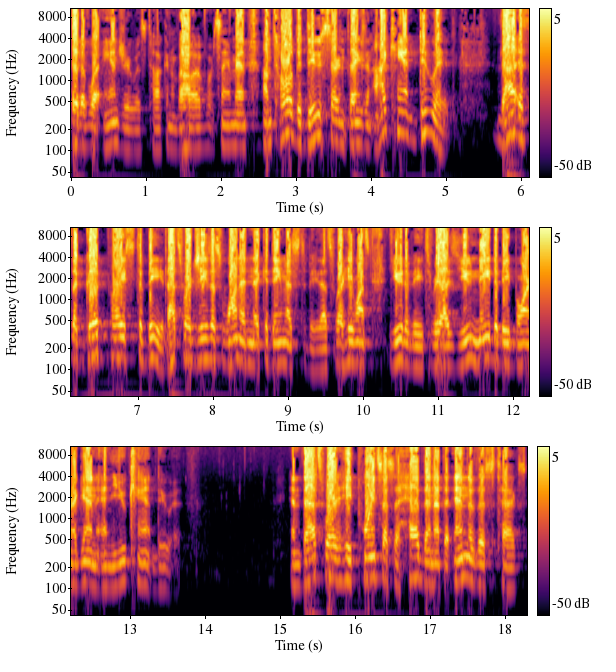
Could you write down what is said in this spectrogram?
bit of what Andrew was talking about, of saying, man, I'm told to do certain things, and I can't do it. That is the good place to be. That's where Jesus wanted Nicodemus to be. That's where he wants you to be, to realize you need to be born again and you can't do it. And that's where he points us ahead then at the end of this text,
